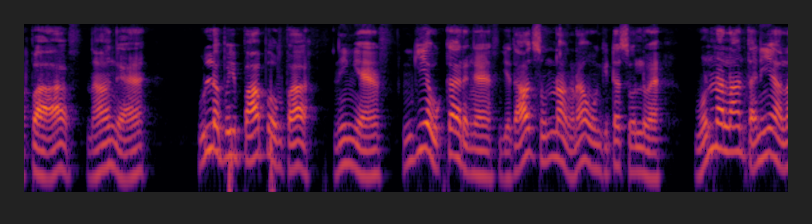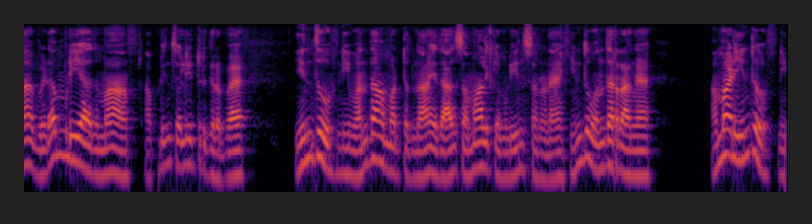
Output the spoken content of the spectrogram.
அப்பா நாங்கள் உள்ளே போய் பார்ப்போம்ப்பா நீங்கள் இங்கேயே உட்காருங்க. ஏதாவது சொன்னாங்கன்னா உங்ககிட்ட சொல்லுவேன். ஒன்றெல்லாம் தனியாலாம் விட முடியாதுமா அப்படின்னு சொல்லிட்டு இருக்கிறப்ப இந்து நீ வந்தால் மட்டும்தான் ஏதாவது சமாளிக்க முடியும்னு சொன்னேன் இந்து வந்துடுறாங்க. அம்மாடி இந்து நீ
